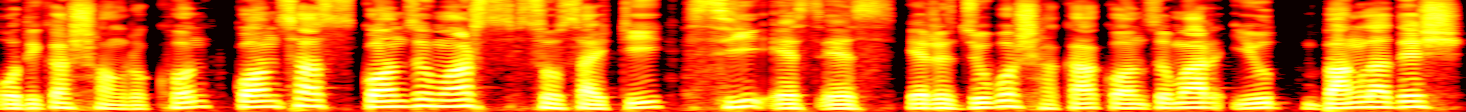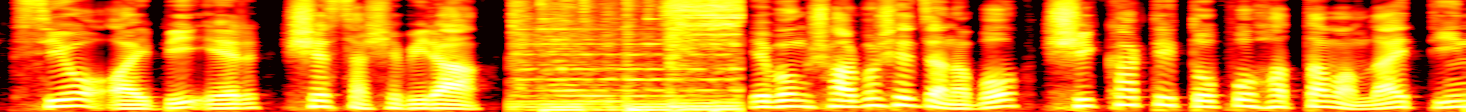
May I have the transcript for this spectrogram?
অধিকার সংরক্ষণ কনসাস কনজুমার্স সোসাইটি সিএসএস এর যুব শাখা কনজুমার ইউথ বাংলাদেশ সিওআইবি এর স্বেচ্ছাসেবীরা। এবং সর্বশেষ জানাব, শিক্ষার্থী তপু হত্যা মামলায় তিন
